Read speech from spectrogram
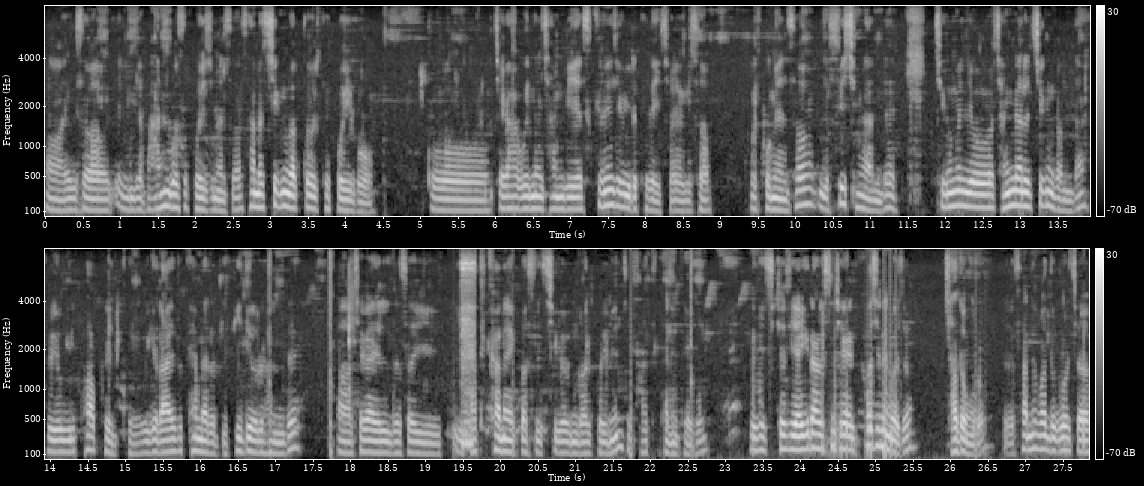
어, 여기서 이제 많은 곳을 보여주면서 산을 찍은 것도 이렇게 보이고 또 제가 하고 있는 장비의 스크린이 지금 이렇게 돼 있죠. 여기서 보면서 이제 스위칭을 하는데 지금은 요 장면을 찍은 겁니다. 여기 파워포인트, 이게 라이브 카메라도 비디오를 하는데 아, 제가 예를 들어서 이, 이 바티칸의 것을 찍은 걸 보이면 이제 바티칸이 되고 이렇게 지켜서 얘기를 하고 있으면 제가 이렇게 커지는 거죠. 자동으로. 산에만 두고 저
